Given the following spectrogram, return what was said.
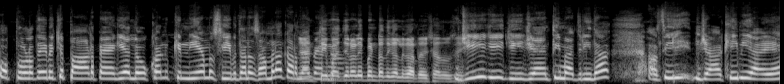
ਉਹ ਪੁਲ ਦੇ ਵਿੱਚ ਪਾੜ ਪੈ ਗਿਆ ਲੋਕਾਂ ਨੂੰ ਕਿੰਨੀਆਂ ਮੁਸੀਬਤਾਂ ਦਾ ਸਾਹਮਣਾ ਕਰਨਾ ਜੈਂਤੀ ਪੈਂਦਾ। ਮਾਜਰ ਵਾਲੇ ਪਿੰਡਾਂ ਦੀ ਗੱਲ ਕਰ ਰਹੇ ਹੋ ਸ਼ਾਇਦ ਤੁਸੀਂ। ਜੀ ਜੀ ਜੀ ਜੈਂਤੀ ਮਾਜਰੀ ਦਾ। ਅਸੀਂ ਜਾ ਕੇ ਵੀ ਆਏ ਆ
